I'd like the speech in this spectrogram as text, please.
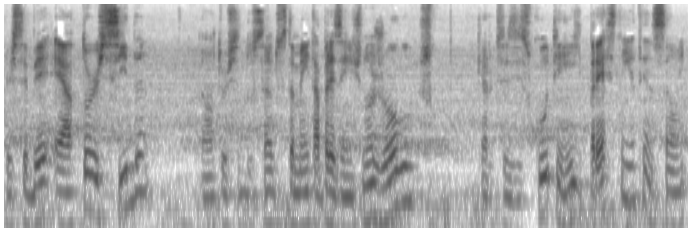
perceber, é a torcida. Então, a torcida do Santos também está presente no jogo. Quero que vocês escutem e prestem atenção, hein?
